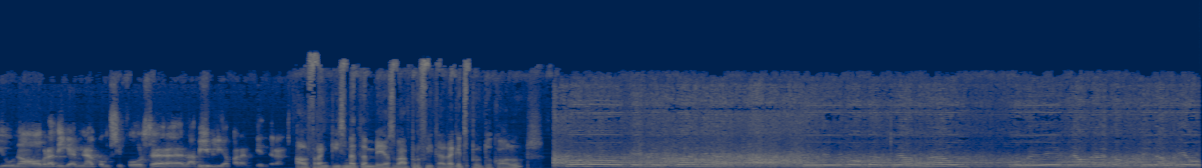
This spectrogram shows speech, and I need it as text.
i una obra, diguem-ne, com si fos eh, la Bíblia, per entendre'ns. El franquisme també es va aprofitar d'aquests protocols? Todo lo que en España y en Europa se ha armado obedece a una conspiración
